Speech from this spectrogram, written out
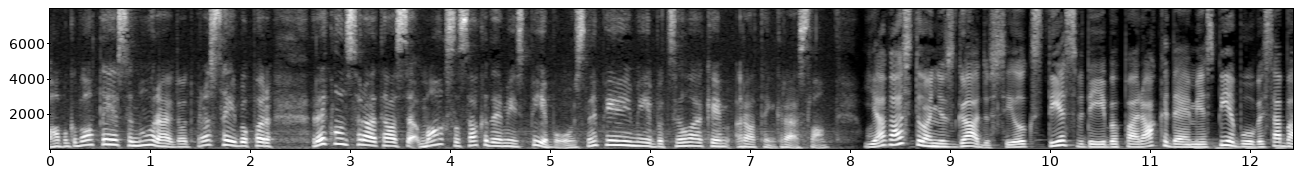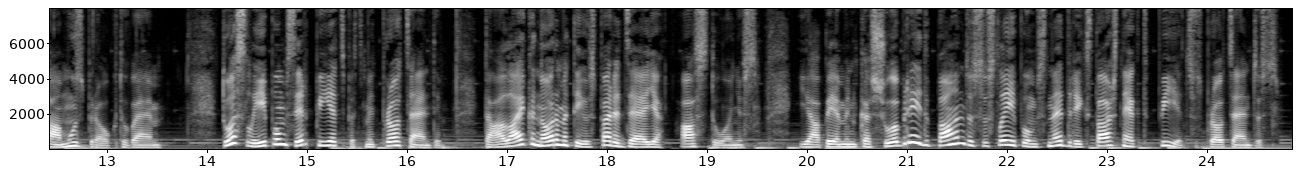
apgabala tiesa, noraidot prasību par rekonstruētās Mākslas akadēmijas piebūves nepieejamību cilvēkiem ratiņkrēslām. Jau astoņus gadus ilgs tiesvedība par akadēmijas piebūves abām uzbrauktuvēm. To slīpums ir 15%. Tā laika normatīvs paredzēja 8%. Jāpiemina, ka šobrīd pandusu slīpums nedrīkst pārsniegt 5%.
